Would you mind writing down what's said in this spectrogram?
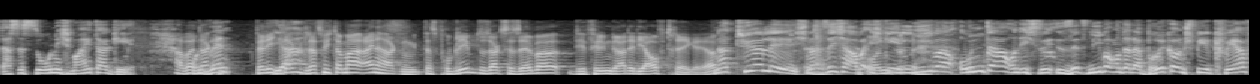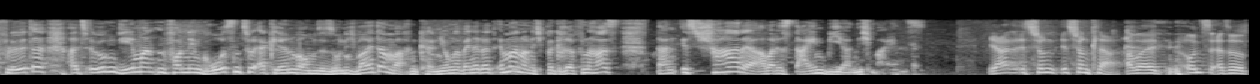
dass es so nicht weitergeht. Aber und wenn, wenn ich ja. sag, lass mich da mal einhaken. Das Problem, du sagst ja selber, dir fehlen gerade die Aufträge, ja? Natürlich, na sicher, aber ich gehe lieber unter und ich sitze lieber unter der Brücke und spiele Querflöte, als irgendjemanden von dem Großen zu erklären, warum sie so nicht weitermachen können. Junge, wenn du das immer noch nicht begriffen hast, dann ist schade, aber das ist dein Bier, nicht meins. Ja, ist schon, ist schon klar. Aber uns, also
